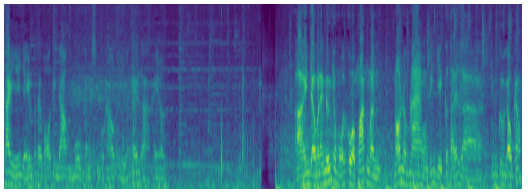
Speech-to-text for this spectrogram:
Thay vì như vậy mình có thể bỏ tiền đau mình mua một căn single house thì hắn thấy là hay hơn. À, hiện giờ mình đang đứng trong một cái khu apartment nói nôm na bằng tiếng việt có thể là chung cư cao cấp.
